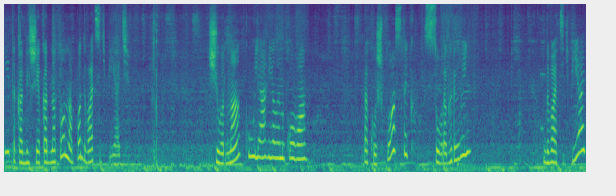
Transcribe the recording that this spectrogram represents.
І така більше як одна тонна по 25. Чорна куля ялинкова. Також пластик 40 гривень, 25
